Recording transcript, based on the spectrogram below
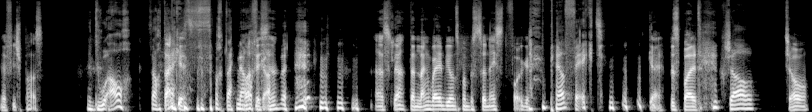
Ja, viel Spaß. Du auch. Ist auch Danke. Das ist auch deine Mach Aufgabe. Ich, ja? Alles klar. Dann langweilen wir uns mal bis zur nächsten Folge. Perfekt. Geil. Bis bald. Ciao. Ciao.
